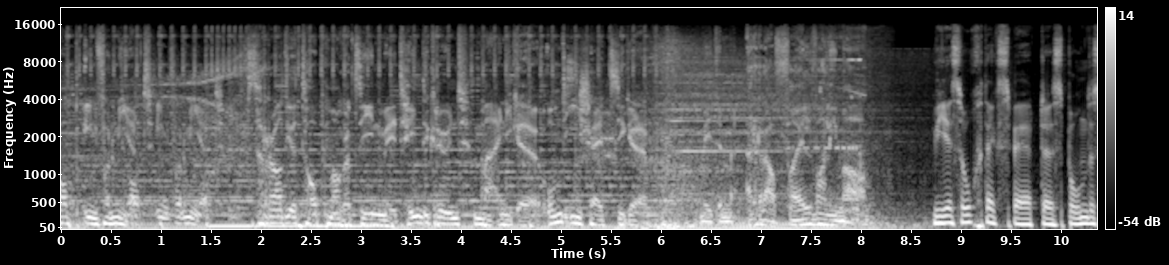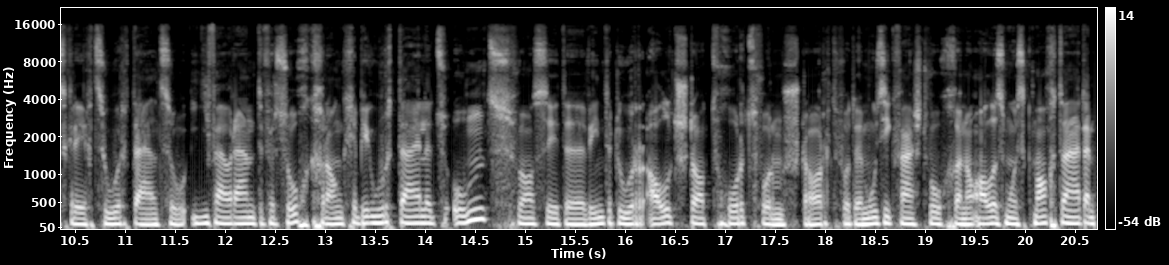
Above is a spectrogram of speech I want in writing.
Top informiert. informiert. Das Radio Top Magazin mit Hintergrund, Meinungen und Einschätzungen mit dem Raphael Wallimann. Wie Suchtexperten das Bundesgerichtsurteil zu IV-Renten für Suchtkranke beurteilen und was in der Winterthur Altstadt kurz vor dem Start der Musikfestwoche noch alles muss gemacht werden,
